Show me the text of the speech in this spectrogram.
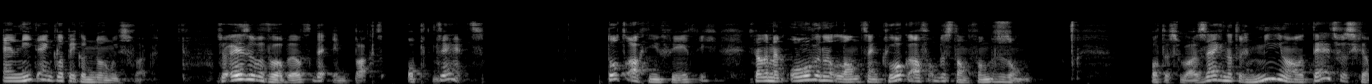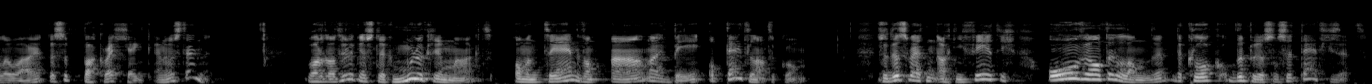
En niet enkel op economisch vlak. Zo is er bijvoorbeeld de impact op tijd. Tot 1840 stelde men over het land zijn klok af op de stand van de zon. Wat dus wou zeggen dat er minimale tijdsverschillen waren tussen pakweg Genk en Oostende. Wat het natuurlijk een stuk moeilijker maakt om een trein van A naar B op tijd te laten komen. Zo dus werd in 1840 overal ter landen de klok op de Brusselse tijd gezet.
